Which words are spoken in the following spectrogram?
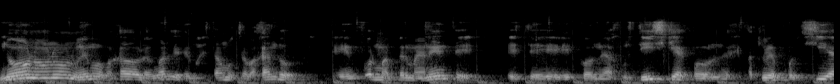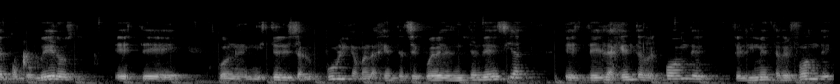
No, no, no, no hemos bajado la guardia, estamos trabajando en forma permanente este, con la justicia, con la jefatura de policía, con bomberos, este, con el Ministerio de Salud Pública, más la gente se puede de Intendencia, este, la gente responde, felizmente responde.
